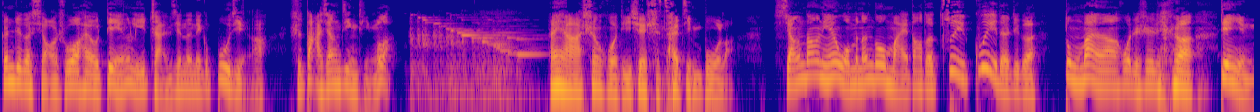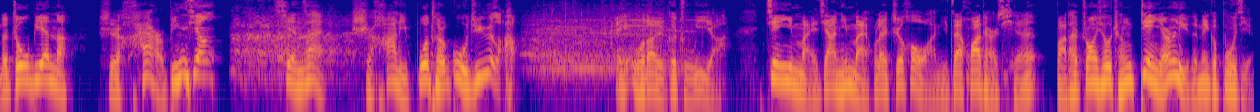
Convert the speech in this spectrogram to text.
跟这个小说还有电影里展现的那个布景啊，是大相径庭了。哎呀，生活的确是在进步了。想当年，我们能够买到的最贵的这个动漫啊，或者是这个电影的周边呢，是海尔冰箱。现在是哈利波特故居了。哎，我倒有个主意啊，建议买家你买回来之后啊，你再花点钱把它装修成电影里的那个布景，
